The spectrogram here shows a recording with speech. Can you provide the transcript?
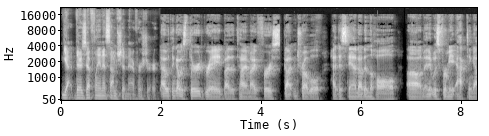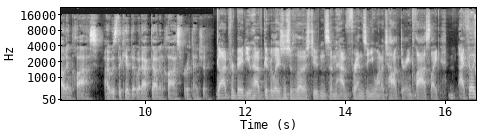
Yeah, there's definitely an assumption there for sure. I would think I was third grade by the time I first got in trouble, had to stand out in the hall, um, and it was for me acting out in class. I was the kid that would act out in class for attention. God forbid you have good relationships with other students and have friends and you want to talk during class. Like, I feel like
